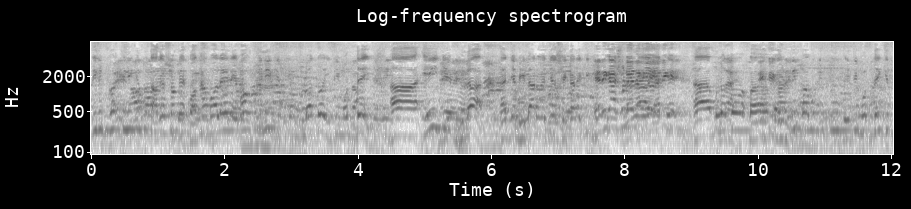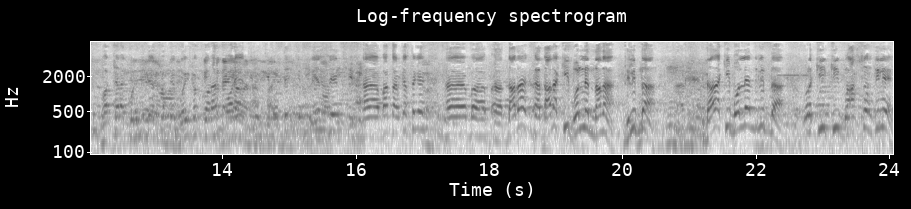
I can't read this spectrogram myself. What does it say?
দিলীপ ঘোষ তিনি কিন্তু তাদের সঙ্গে কথা বলেন এবং তিনি কিন্তু মূলত ইতিমধ্যেই এই যে ভিলার যে ভিলা রয়েছে সেখানে কি মূলত দিলীপ বাবু কিন্তু ইতিমধ্যেই কিন্তু ঘরছাড়া কর্মীদের সঙ্গে বৈঠক করার পরে তিনি ইতিমধ্যেই কিন্তু এসছেন। বা তার কাছ থেকে দাদা দাদা কি বললেন দাদা? দিলীপ দা? দাদা কি বললেন দিলীপ দা ওরা কি কি আশ্বাস দিলেন?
